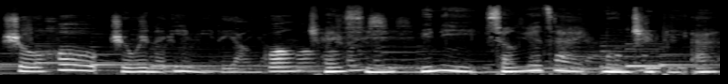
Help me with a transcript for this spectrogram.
守候只为那一米的阳光，穿行与你相约在梦之彼岸。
